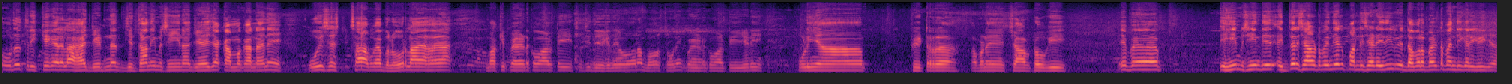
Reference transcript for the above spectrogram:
ਉਹਦੇ ਤਰੀਕੇ ਕਰੇ ਹੈ ਜਿਹਨੇ ਜਿੱਦਾਂ ਦੀ ਮਸ਼ੀਨ ਆ ਜਿਹੇ ਜਿਹਾ ਕੰਮ ਕਰਨਾ ਇਹਨੇ ਉਹੀ ਸਿਸ- ਹਿਸਾਬ ਦਾ ਬਲੋਰ ਲਾਇਆ ਹੋਇਆ। ਬਾਕੀ ਪੇਂਟ ਕੁਆਲਿਟੀ ਤੁਸੀਂ ਦੇਖਦੇ ਹੋ ਨਾ ਬਹੁਤ ਸੋਹਣੀ ਪੇਂਟ ਕੁਆਲਿਟੀ ਜਿਹੜੀ ਪੁਲੀਆਂ ਫੀਟਰ ਆਪਣੇ ਸ਼ਾਫਟ ਹੋ ਗਈ। ਇਹ ਬ- ਇਹੀ ਮਸ਼ੀਨ ਦੀ ਇੱਧਰ ਸ਼ਾਫਟ ਪੈਂਦੀ ਹੈ ਕਿ ਪਰਲੀ ਸਾਈਡ ਇਹਦੀ ਡਬਲ ਬੈਲਟ ਪੈਂਦੀ ਕਰੀ ਹੋਈ ਆ।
